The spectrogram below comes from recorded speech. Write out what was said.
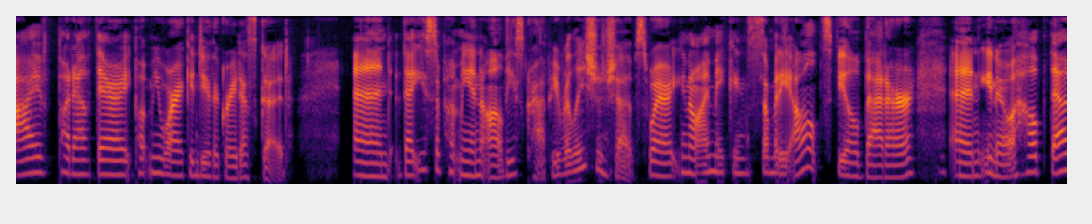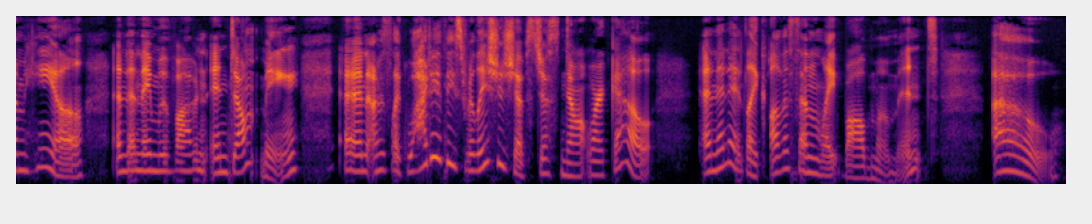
I've put out there, put me where I can do the greatest good. And that used to put me in all these crappy relationships where, you know, I'm making somebody else feel better and, you know, help them heal. And then they move on and dump me. And I was like, why do these relationships just not work out? And then it like all of a sudden light bulb moment. Oh,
